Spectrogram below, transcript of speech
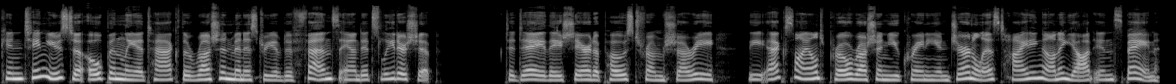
continues to openly attack the Russian Ministry of Defense and its leadership. Today, they shared a post from Shari, the exiled pro Russian Ukrainian journalist hiding on a yacht in Spain.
